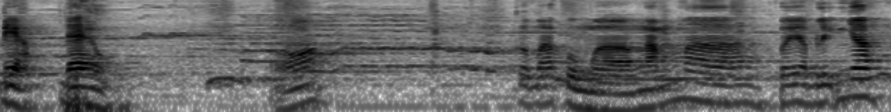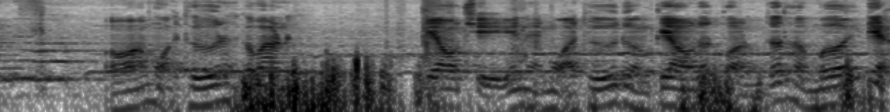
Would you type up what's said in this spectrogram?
đẹp đều. Đó các bác cùng ờ, ngắm ờ, với em lĩnh nhá. Đó mọi thứ này các bác này. Keo chỉ này mọi thứ đường keo rất còn rất là mới đẹp.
